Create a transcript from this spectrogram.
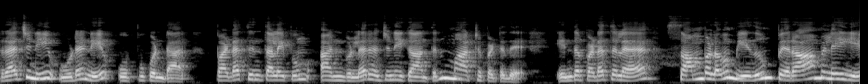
ரஜினி உடனே ஒப்புக்கொண்டார். படத்தின் தலைப்பும் அன்புள்ள ரஜினிகாந்தின் மாற்றப்பட்டது. இந்த படத்துல சம்பளமும் எதுவும் பெறாமலேயே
